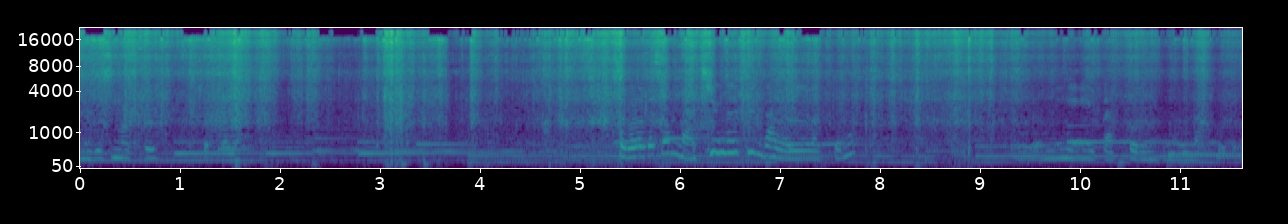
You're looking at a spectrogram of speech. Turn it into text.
म्हणजे मस्त चप्पल. सगळं कसं मॅचिंग मॅचिंग घालायला लागतं ना? मी हे पॅक करून तुम्हाला दाखवते.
